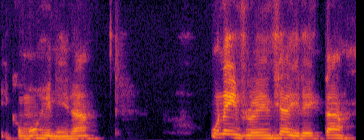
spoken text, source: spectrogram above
y cómo genera una influencia directa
